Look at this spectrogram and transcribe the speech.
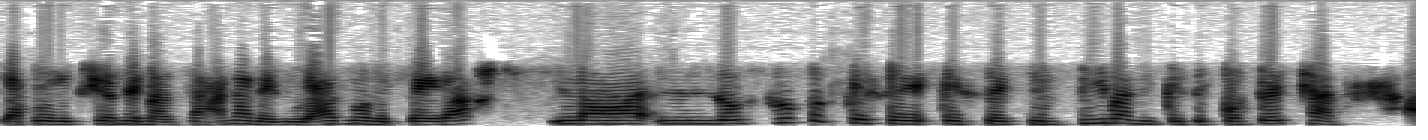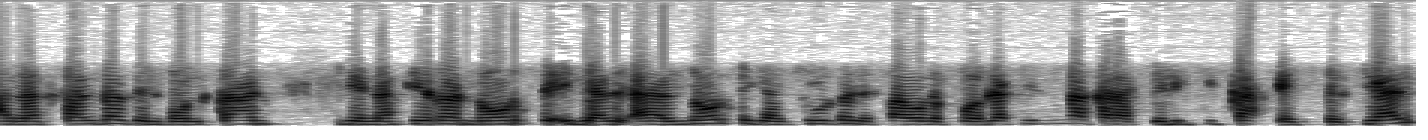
la producción de manzana, de durazno, de pera, la, los frutos que se, que se cultivan y que se cosechan a las faldas del volcán y en la Sierra Norte y al, norte y al sur del estado de Puebla tienen una característica especial.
